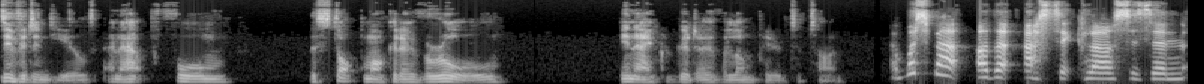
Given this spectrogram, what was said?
dividend yield and outperform the stock market overall in aggregate over long periods of time. And what about other asset classes and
